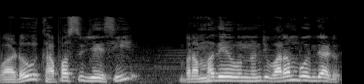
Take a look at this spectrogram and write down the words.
వాడు తపస్సు చేసి బ్రహ్మదేవుని నుంచి వరం పొందాడు.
